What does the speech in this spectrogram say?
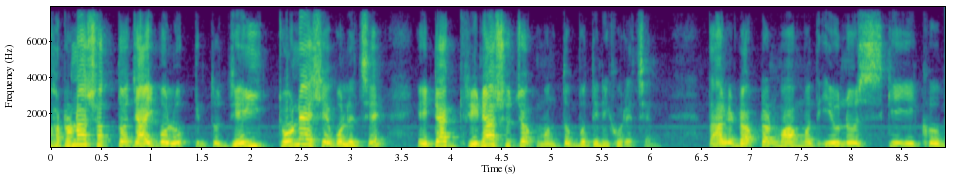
ঘটনা সত্য যাই বলুক, কিন্তু যেই টোনে সে বলেছে, এটা ঘৃণাসূচক মন্তব্য তিনি করেছেন। তাহলে ডক্টর মোহাম্মদ ইউনুস কি খুব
